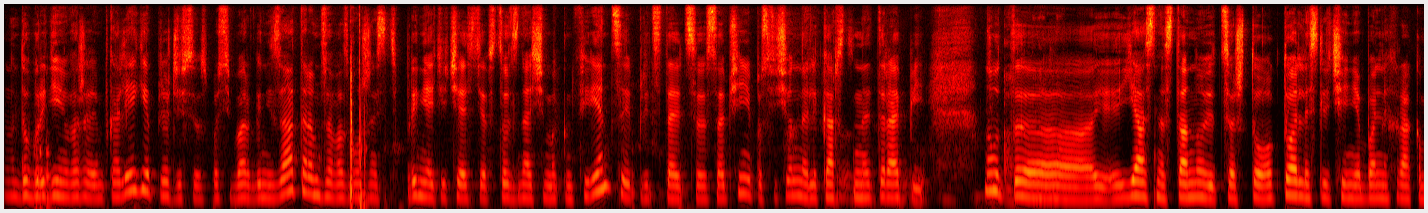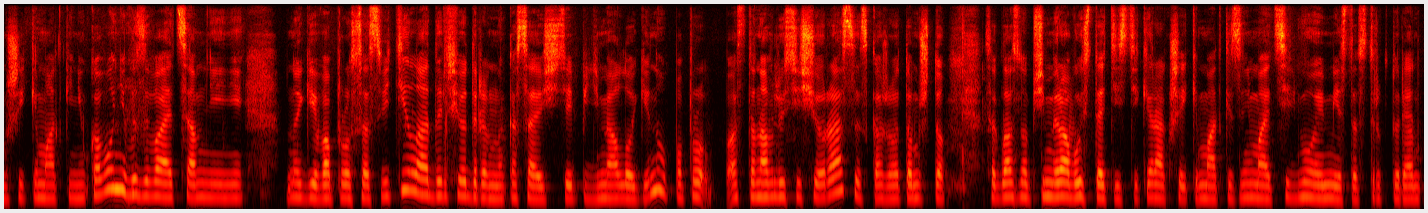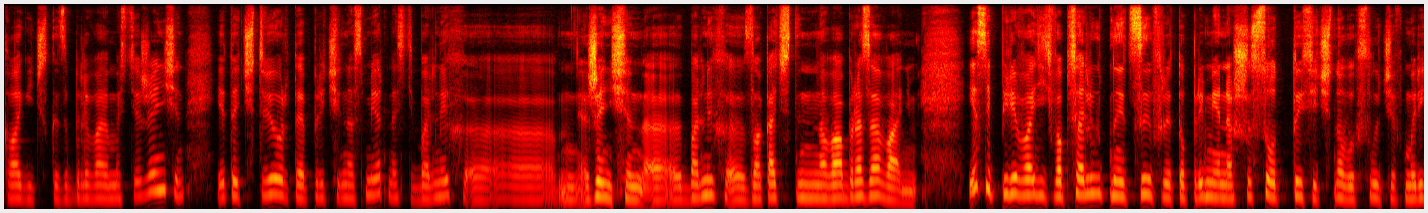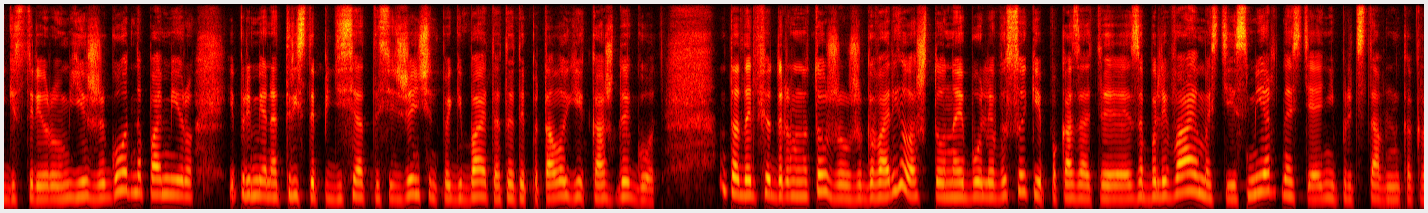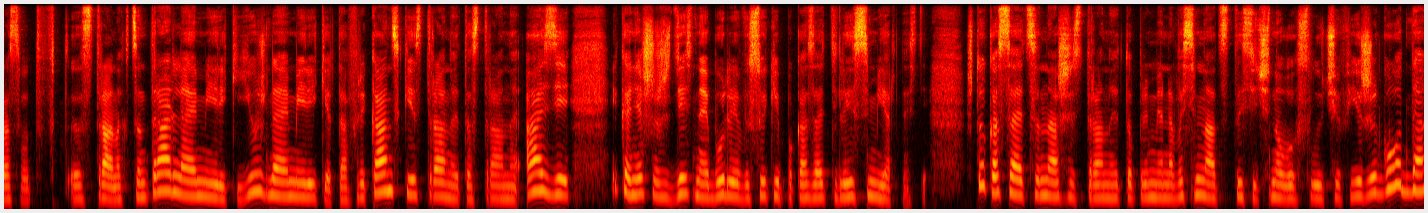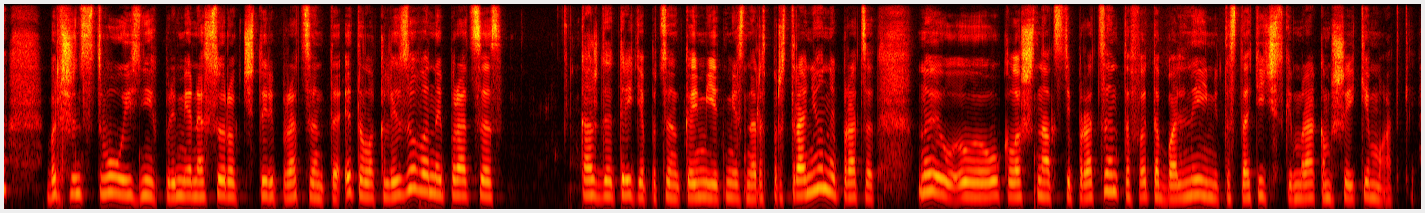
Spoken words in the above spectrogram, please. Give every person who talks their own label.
Speaker 1: Ну, добрый день, уважаемые коллеги. Прежде всего, спасибо организаторам за возможность принять участие в столь значимой конференции и представить свое сообщение, посвященное лекарственной терапии. Ну вот э, ясно становится, что актуальность лечения больных раком шейки матки ни у кого не вызывает сомнений. Многие вопросы осветила Адель Федоровна, касающиеся эпидемиологии. Ну, остановлюсь еще раз и скажу о том, что согласно общемировой статистике, рак шейки матки занимает седьмое место в структуре онкологической заболеваемости женщин женщин. Это четвертая причина смертности больных э, женщин, э, больных э, злокачественным новообразованием. Если переводить в абсолютные цифры, то примерно 600 тысяч новых случаев мы регистрируем ежегодно по миру, и примерно 350 тысяч женщин погибает от этой патологии каждый год. Вот Адель Федоровна тоже уже говорила, что наиболее высокие показатели заболеваемости и смертности, они представлены как раз вот в э, странах Центральной Америки, Южной Америки, это африканские страны, это страны Азии. И, конечно же, здесь наиболее высокие показатели смертности. Что касается нашей страны, то примерно 18 тысяч новых случаев ежегодно. Большинство из них, примерно 44%, это локализованный процесс – Каждая третья пациентка имеет местно распространенный процесс, ну и э, около 16% это больные метастатическим раком шейки матки.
